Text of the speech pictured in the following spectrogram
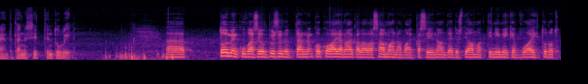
näinpä tänne sitten tulin. Ää, toimenkuvasi on pysynyt tämän koko ajan aika lailla samana, vaikka siinä on tietysti ammattinimike vaihtunut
